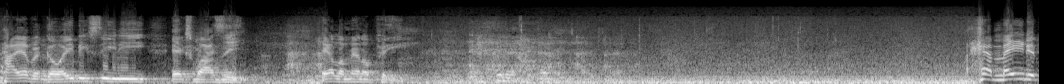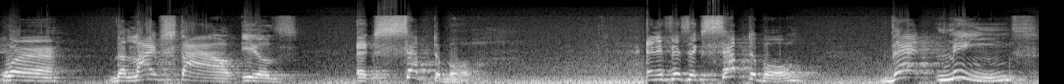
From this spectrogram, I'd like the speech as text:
however it go, A, B, C, D, X, Y, Z, elemental P. have made it where the lifestyle is acceptable. And if it's acceptable, that means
